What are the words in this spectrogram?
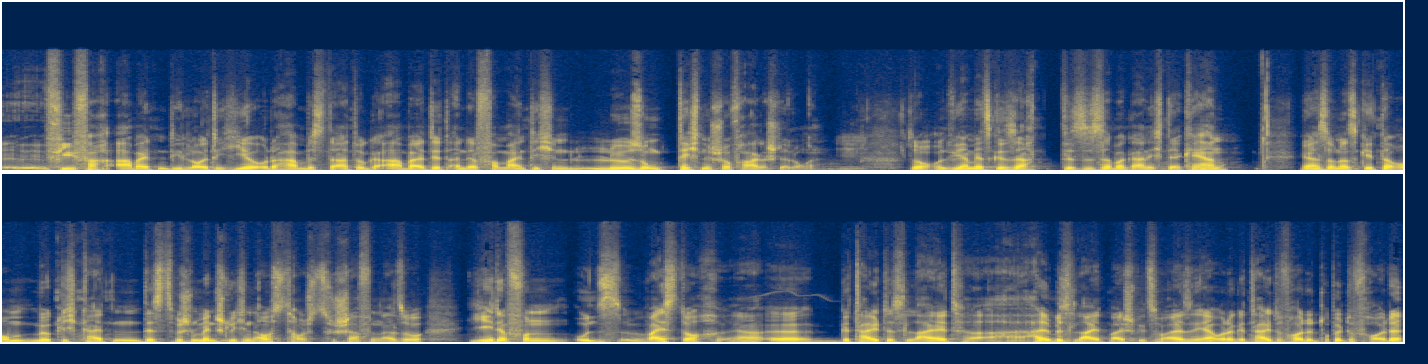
äh, vielfach arbeiten die Leute hier oder haben bis dato gearbeitet an der vermeintlichen Lösung technischer Fragestellungen. Mhm. So, und wir haben jetzt gesagt, das ist aber gar nicht der Kern, ja, sondern es geht darum, Möglichkeiten des zwischenmenschlichen Austauschs zu schaffen. Also jede von uns weiß doch, ja, äh, geteiltes Leid, äh, halbes Leid beispielsweise, ja, oder geteilte Freude, doppelte Freude,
